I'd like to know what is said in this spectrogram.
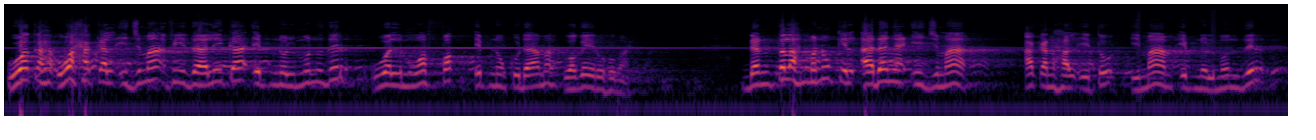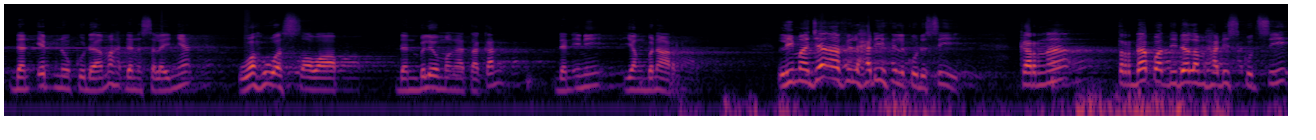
Wahakal ijma' fi dhalika Ibnul Munzir wal Muwaffaq Ibnu Qudamah wa. Dan telah menukil adanya ijma' akan hal itu Imam Ibnul Munzir dan Ibnu Qudamah dan selainnya wa huwa shawab dan beliau mengatakan dan ini yang benar. Lima jaa fil haditsil qudsi karena terdapat di dalam hadis qudsi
